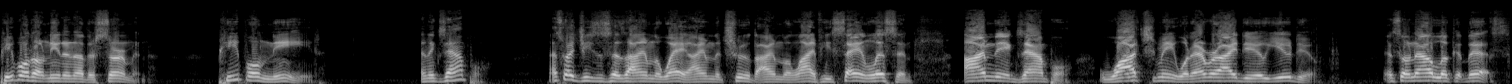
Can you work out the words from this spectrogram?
People don't need another sermon. People need an example. That's why Jesus says, I am the way, I am the truth, I am the life. He's saying, listen, I'm the example. Watch me. Whatever I do, you do. And so now look at this.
